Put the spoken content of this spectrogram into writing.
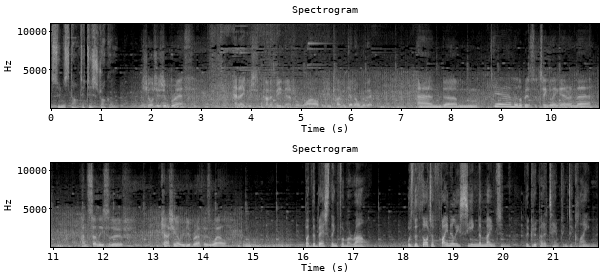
soon started to struggle. shortage of breath, headache, which has kind of been there for a while, but you kind of get on with it. And um, yeah, little bits of tingling here and there, and suddenly sort of catching up with your breath as well. But the best thing for morale was the thought of finally seeing the mountain the group are attempting to climb.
